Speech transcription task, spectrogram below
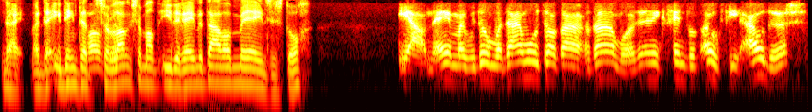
Nee, maar de- ik denk dat Want- zo langzamerhand iedereen het daar wel mee eens is, toch? Ja, nee, maar ik bedoel, maar daar moet wat aan gedaan worden. En ik vind dat ook die ouders,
